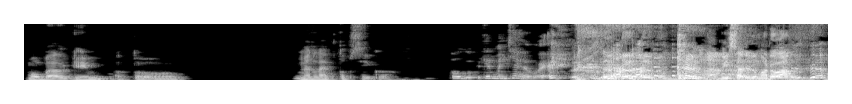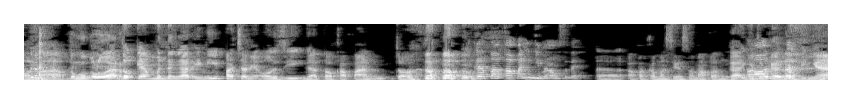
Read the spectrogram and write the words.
Mobile game atau Main laptop sih gue. Oh, gue pikir main cewek. Nggak bisa di rumah doang. Mohon maaf. Tunggu keluar. Untuk yang mendengar ini pacarnya Ozzy nggak tahu kapan, co- Gak tau kapan gimana maksudnya. eh, apakah masih yang sama apa enggak gitu Oh, kan gitu. nantinya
